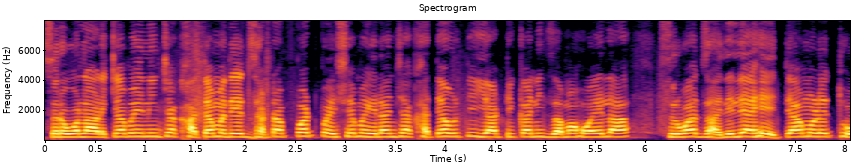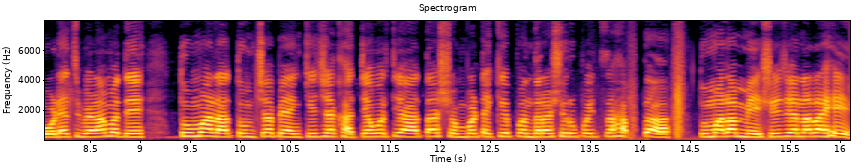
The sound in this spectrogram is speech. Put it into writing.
सर्व लाडक्या बहिणींच्या खात्यामध्ये झटापट पैसे महिलांच्या खात्यावरती या ठिकाणी जमा व्हायला सुरुवात झालेली आहे. त्यामुळे थोड्याच वेळामध्ये तुम्हाला तुमच्या बँकेच्या खात्यावरती आता शंभर टक्के पंधराशे रुपयेचा हप्ता तुम्हाला मेसेज येणार आहे.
